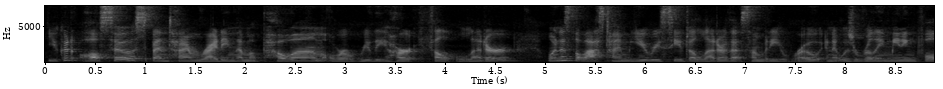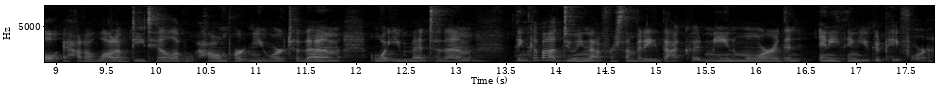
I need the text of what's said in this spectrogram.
You could also spend time writing them a poem or a really heartfelt letter. When is the last time you received a letter that somebody wrote and it was really meaningful? It had a lot of detail of how important you were to them, what you meant to them. Think about doing that for somebody. That could mean more than anything you could pay for.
